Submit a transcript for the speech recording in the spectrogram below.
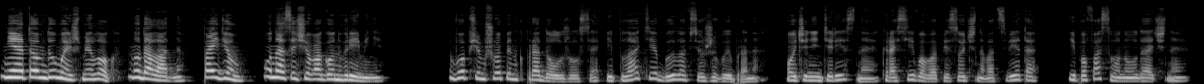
Не о том думаешь, милок. Ну да ладно. Пойдем, у нас еще вагон времени. В общем, шопинг продолжился, и платье было все же выбрано. Очень интересное, красивого песочного цвета и по фасону удачное,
